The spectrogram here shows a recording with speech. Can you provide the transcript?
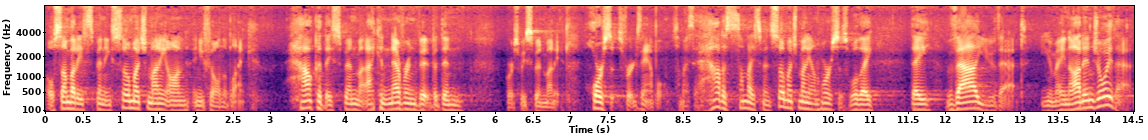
oh, somebody's spending so much money on, and you fill in the blank. How could they spend money? I can never envision, but then, of course, we spend money. Horses, for example. Somebody say, how does somebody spend so much money on horses? Well, they, they value that. You may not enjoy that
